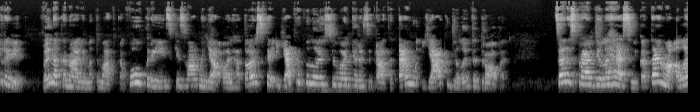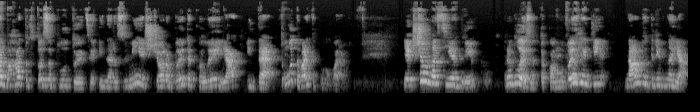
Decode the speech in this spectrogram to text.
привіт! Ви на каналі Математика по-українськи. З вами я, Ольга Торська, і я пропоную сьогодні розібрати тему, як ділити дроби. Це насправді легесенька тема, але багато хто заплутується і не розуміє, що робити, коли, як і де. Тому давайте поговоримо. Якщо у нас є дріб, приблизно в такому вигляді, нам потрібно як?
